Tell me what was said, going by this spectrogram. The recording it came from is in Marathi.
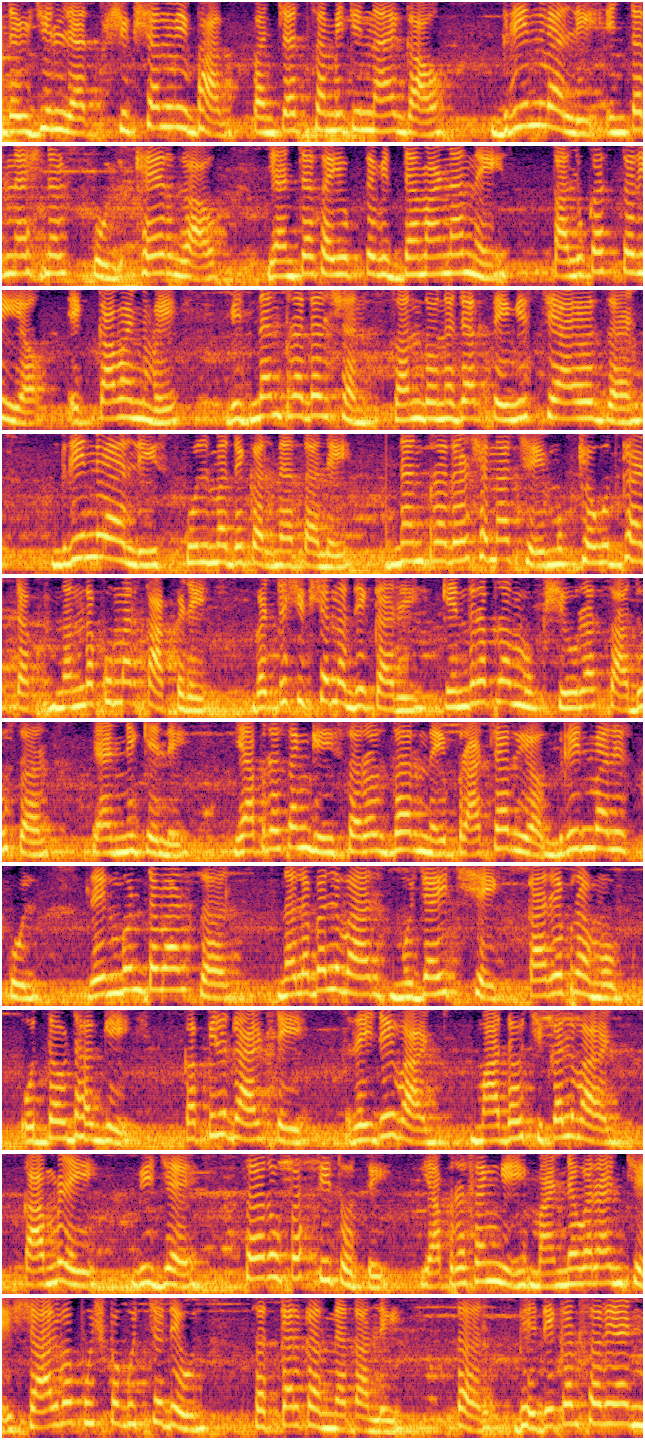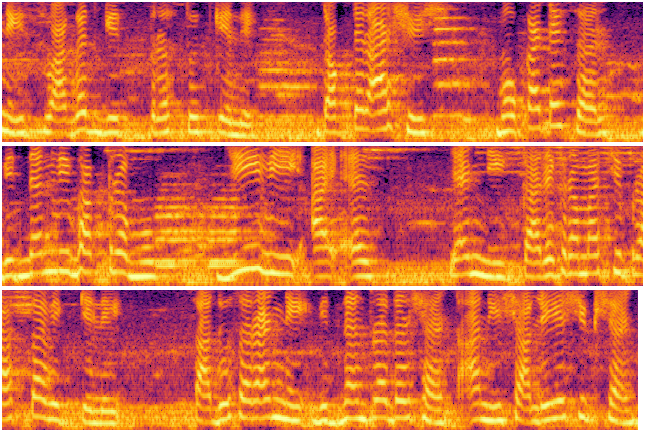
नांदेड जिल्ह्यात शिक्षण विभाग पंचायत समिती Naigaon green valley international school Khergaon यांच्या संयुक्त विद्यमानाने तालुकास्तरीय एक्कावनवे विज्ञान प्रदर्शन सन दोन हजार तेवीसचे आयोजन ग्रीन व्हॅली स्कूलमध्ये करण्यात आले. विज्ञान प्रदर्शनाचे मुख्य उद्घाटक नंदकुमार काकडे गटशिक्षण अधिकारी केंद्रप्रमुख शिवराज साधू सर यांनी केले. याप्रसंगी सरोज धरणे प्राचार्य green valley school Rengunthwar sir Nalbalwar Mujahid Shaikh कार्यप्रमुख Uddhav Dhage Kapil Garte Redewad Madhav Chikalwad Kamble Vijay sir उपस्थित होते. या प्रसंगी मान्यवरांचे शाल व पुष्पगुच्छ देऊन सत्कार करण्यात आले. तर भेदेकर सर यांनी स्वागत गीत प्रस्तुत केले. डॉक्टर आशिष मोकाटे सर विज्ञान विभाग प्रमुख जी व्ही आय एस यांनी कार्यक्रमाचे प्रास्ताविक केले. साधू सरांनी विज्ञान प्रदर्शन आणि शालेय शिक्षण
